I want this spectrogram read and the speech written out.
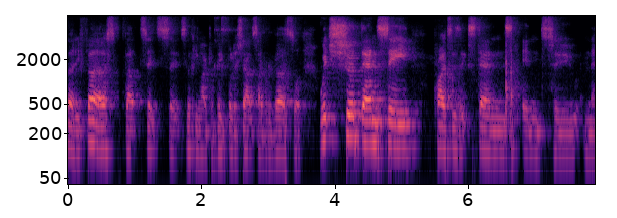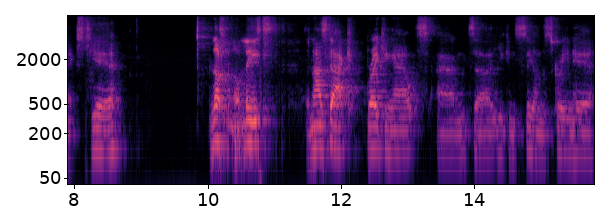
31st, but it's it's looking like a big bullish outside reversal, which should then see prices extend into next year. Last but not least, the Nasdaq breaking out, and uh, you can see on the screen here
